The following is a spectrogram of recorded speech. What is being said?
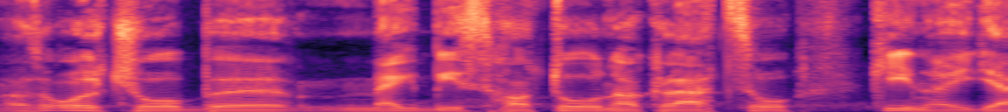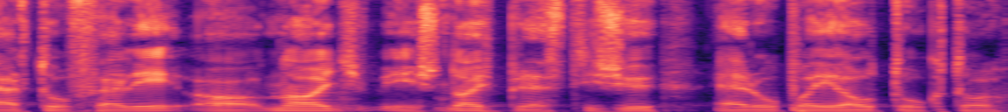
az olcsóbb, megbízhatónak látszó kínai gyártó felé a nagy és nagy presztízsű európai autók кто.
